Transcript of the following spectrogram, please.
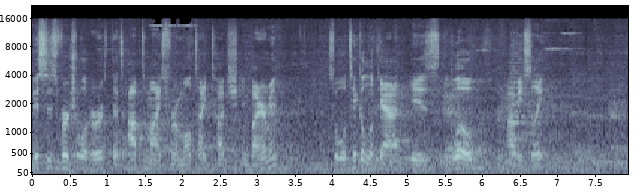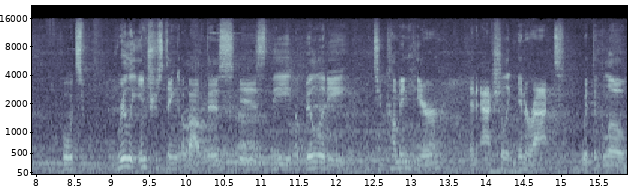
This is Virtual Earth that's optimized for a multi-touch environment. So what we'll take a look at is the globe, obviously. But what's really interesting about this is the ability to come in here and actually interact with the globe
